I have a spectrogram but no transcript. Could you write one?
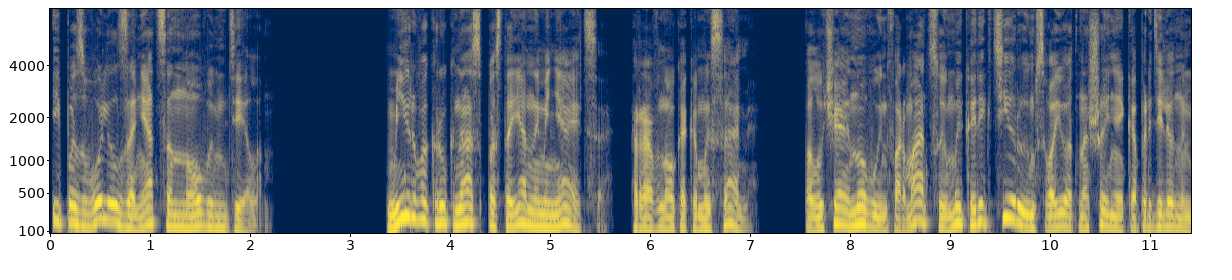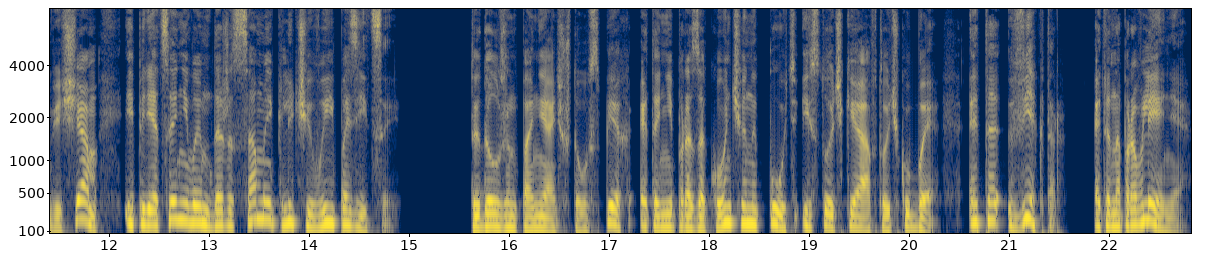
и позволил заняться новым делом. Мир вокруг нас постоянно меняется, равно как и мы сами. Получая новую информацию, мы корректируем свое отношение к определенным вещам и переоцениваем даже самые ключевые позиции. Ты должен понять, что успех — это не про законченный путь из точки А в точку Б. Это вектор, это направление,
